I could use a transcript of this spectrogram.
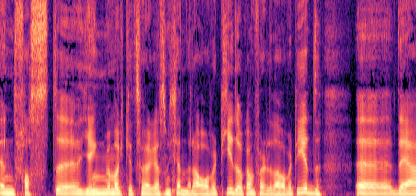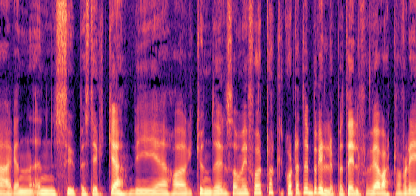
en fast eh, gjeng med markedsførere som kjenner deg over tid og kan følge deg over tid. Eh, det er en, en, superstyrke. Vi har kunder som vi får takkekort etter bryllupet til, for vi har vært for de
